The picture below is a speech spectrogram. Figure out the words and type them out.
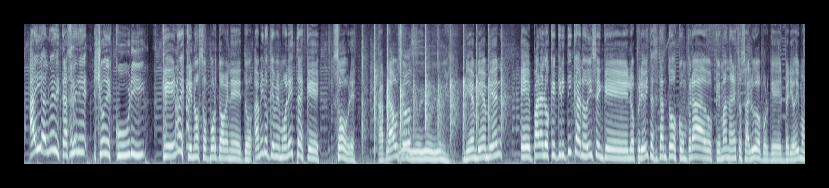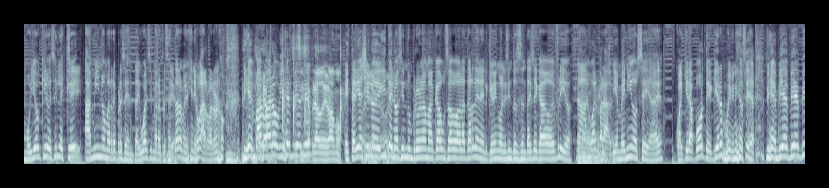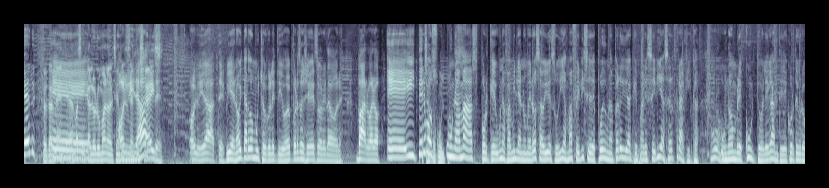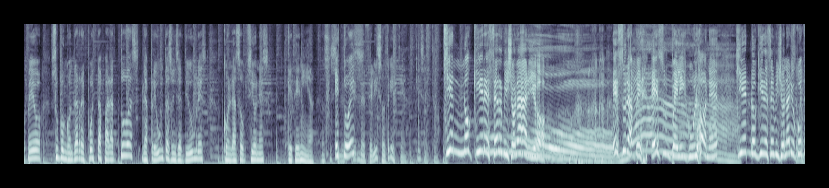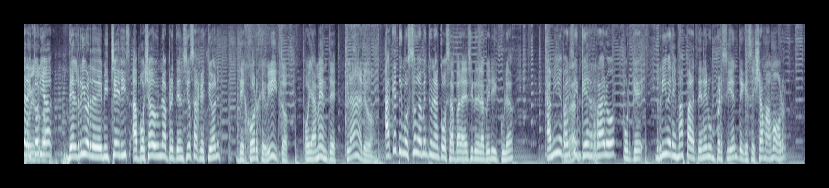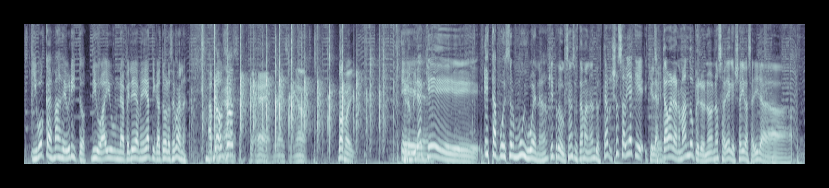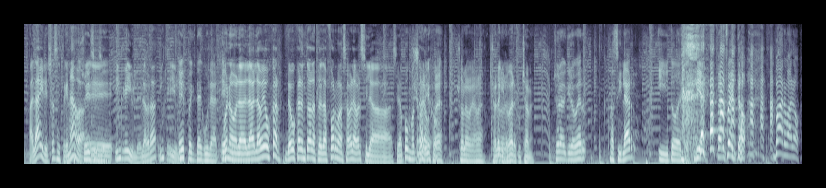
Ahí al ver esta serie yo descubrí que no es que no soporto a Benedetto. A mí lo que me molesta es que sobre. Aplausos. Uy, uy, uy, uy. Bien, bien, bien. Eh, para los que critican o dicen que los periodistas están todos comprados, que mandan estos saludos porque el periodismo murió, quiero decirles que Sí. a mí no me representa. Igual si me representara me viene bárbaro, ¿no? Bien, bárbaro, bien, Sí, bien, sí, se bien. aplaude, vamos. Estaría lleno de guita y no haciendo un programa acá un sábado a la tarde en el que vengo en el 166 cagado de frío. Bueno, igual para, bienvenido sea, ¿eh? Cualquier aporte que quieran, bienvenido sea. Bien, bien, bien, bien. Totalmente. Eh, Además, el calor humano del 166. Olvídate. Olvídate. Bien, hoy tardó mucho el colectivo, ¿eh? por eso llegué sobre la hora. Bárbaro. Eh, y tenemos una más, porque una familia numerosa vive sus días más felices después de una pérdida que parecería ser trágica. Un hombre culto, elegante y de corte europeo supo encontrar respuestas para todas las preguntas o incertidumbres con las opciones que tenía. No sé si Esto es feliz o triste. ¿Qué es esto? ¿Quién no quiere ser millonario? Es, una es un peliculón, ¿eh? ¿Quién no quiere ser millonario? Se Cuenta la historia del River de De Michelis apoyado en una pretenciosa gestión de Jorge Brito, obviamente. Claro. Acá tengo solamente una cosa para decir de la película. A mí me parece ver. que es raro porque River es más para tener un presidente que se llama Amor y Boca es más de Brito. Digo, hay una pelea mediática todas las semanas. Aplausos. Bien, bien, señor. Vamos ahí. Pero Eh, mirá qué, Esta puede ser muy buena. qué producción se está mandando Star. Yo sabía que, que la Sí. estaban armando, pero no, no sabía que ya iba a salir a- al aire, ya se estrenaba. Sí, sí, Eh, Increíble, la verdad, increíble. Espectacular. bueno, la, espectacular. la- la voy a buscar. La voy a buscar en todas las plataformas ahora a ver si la, si la puedo Yo encontrar, la voy viejo. a ver. Yo la voy a ver. Yo la quiero ver, escuchame. Yo la quiero ver vacilar y todo eso. Bien, perfecto. Bárbaro.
